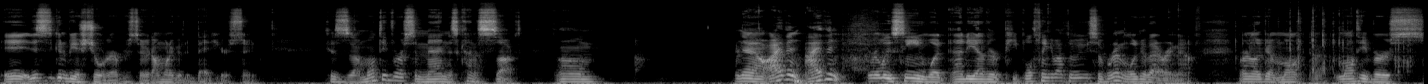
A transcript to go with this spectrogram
It, this is going to be a shorter episode. I'm going to go to bed here soon because uh, Multiverse of Madness kind of sucked. Um, now I haven't I haven't really seen what any other people think about the movie, so we're gonna look at that right now. We're gonna look at mul- Multiverse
